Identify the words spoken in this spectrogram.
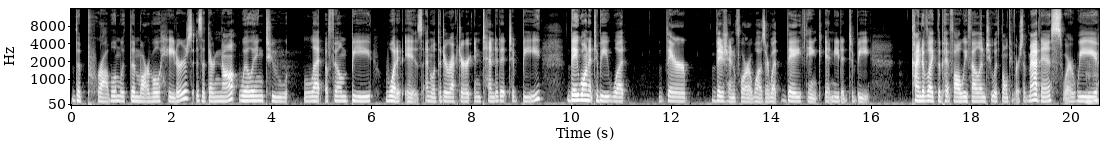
the problem with the Marvel haters is that they're not willing to let a film be what it is and what the director intended it to be. They want it to be what their vision for it was or what they think it needed to be. Kind of like the pitfall we fell into with Multiverse of Madness, where we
